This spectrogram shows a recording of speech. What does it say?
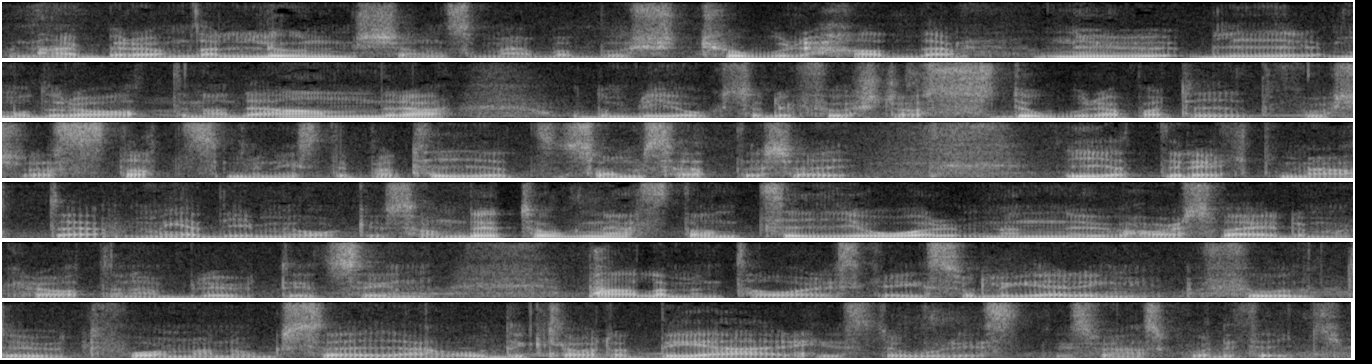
den här berömda lunchen som Ebba Busch Thor hade. Nu blir Moderaterna det andra och de blir också det första stora partiet, första statsministerpartiet som sätter sig i ett direkt möte med Jimmy Åkesson. Det tog nästan tio år men nu har Sverigedemokraterna brutit sin parlamentariska isolering fullt ut får man nog säga och det är klart att det är historiskt i svensk politik.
